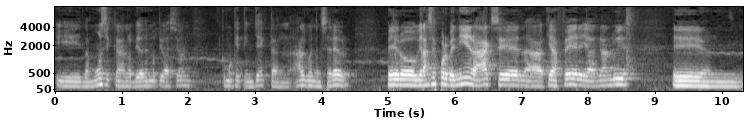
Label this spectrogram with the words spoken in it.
y la música los videos de motivación como que te inyectan algo en el cerebro. Pero gracias por venir a Axel, a Kia Fer y al Gran Luis. Eh,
